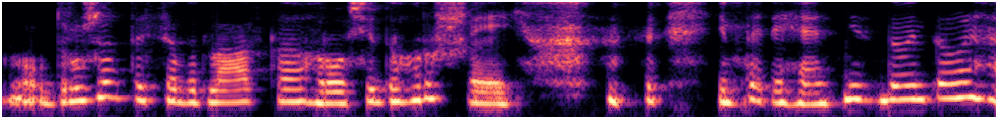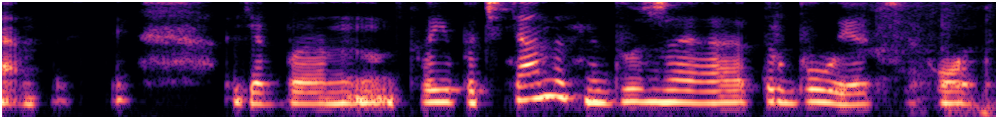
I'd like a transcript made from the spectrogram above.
ну, одружуватися, будь ласка, гроші до грошей, інтелігентність до інтелігентності. Якби Твої почуття нас не дуже турбують. От.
